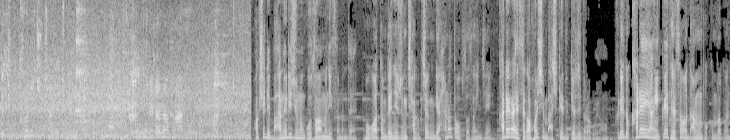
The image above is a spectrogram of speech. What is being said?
그치 커리 추천해 좀. 계란하고 안 어울려. 확실히 마늘이 주는 고소함은 있었는데 먹어왔던 메뉴 중 자극적인 게 하나도 없어서인지 카레 라이스가 훨씬 맛있게 느껴지더라고요. 그래도 카레의 양이 꽤 돼서 남은 볶음밥은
